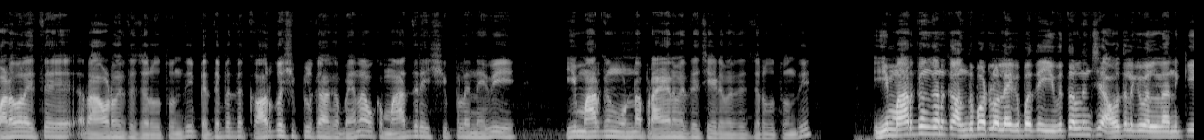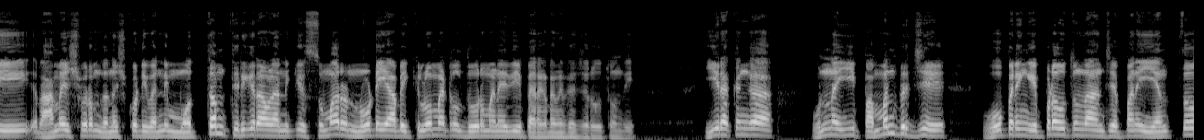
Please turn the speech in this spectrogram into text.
పడవలు అయితే రావడం అయితే జరుగుతుంది. పెద్ద పెద్ద కార్గో షిప్లు కాకపోయినా ఒక మాదిరి షిప్లు అనేవి ఈ మార్గం గుండా ప్రయాణం అయితే చేయడం అయితే జరుగుతుంది. ఈ మార్గం కనుక అందుబాటులో లేకపోతే యువతల నుంచి అవతలికి వెళ్ళడానికి రామేశ్వరం ధనుష్కోటి ఇవన్నీ మొత్తం తిరిగి రావడానికి సుమారు నూట యాభై కిలోమీటర్ల దూరం అనేది పెరగడం అయితే జరుగుతుంది. ఈ రకంగా ఉన్న ఈ పంబన్ బ్రిడ్జి ఓపెనింగ్ ఎప్పుడవుతుందా అని చెప్పని ఎంతో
